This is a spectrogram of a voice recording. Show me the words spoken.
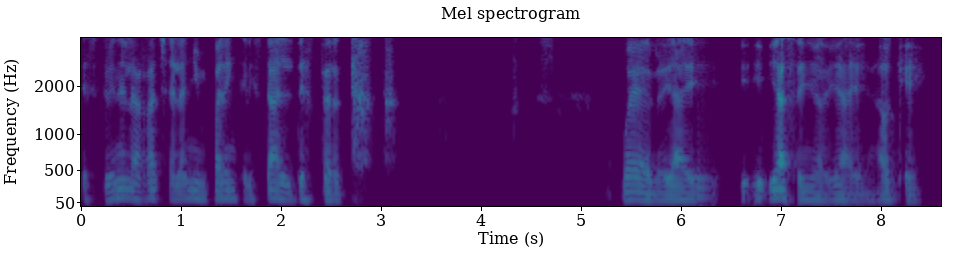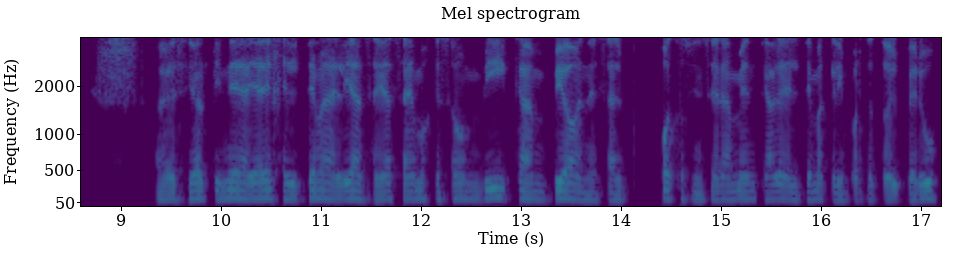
que se viene la racha del año impar en cristal, despertar. Bueno, ya, y- y- ya señor, ya, ya, ok. A ver, señor Pineda, ya deje el tema de alianza, ya sabemos que son bicampeones. Al Poto, sinceramente, habla del tema que le importa a todo el Perú,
